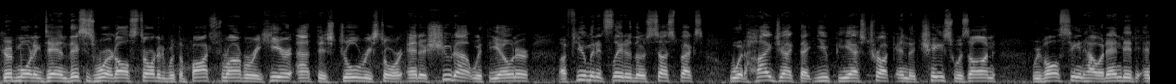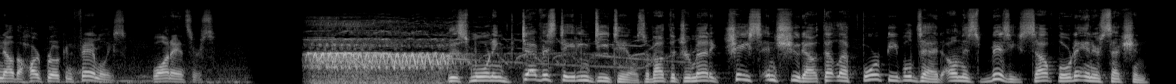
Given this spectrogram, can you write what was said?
Good morning, Dan. This is where it all started with a botched robbery here at this jewelry store and a shootout with the owner. A few minutes later, those suspects would hijack that UPS truck and the chase was on. We've all seen how it ended, and now the heartbroken families want answers. This morning, devastating details about the dramatic chase and shootout that left four people dead on this busy South Florida intersection.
